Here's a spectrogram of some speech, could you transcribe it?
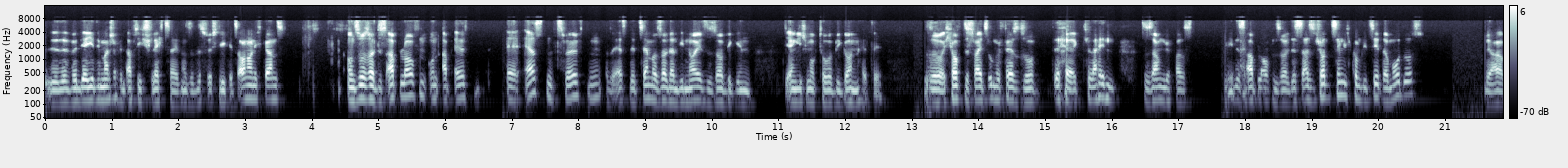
Da wird ja jede Mannschaft mit Absicht schlecht sein. Also das verstehe ich jetzt auch noch nicht ganz. Und so sollte es ablaufen. Und ab 11, äh, 1.12., also 1. Dezember, soll dann die neue Saison beginnen, die eigentlich im Oktober begonnen hätte. So, ich hoffe, das war jetzt ungefähr so äh, klein zusammengefasst, wie das ablaufen soll. Das ist also schon ein ziemlich komplizierter Modus. Ja,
